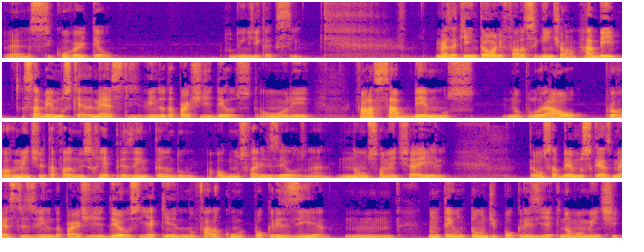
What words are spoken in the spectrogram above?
é, se converteu. Tudo indica que sim. Mas aqui então ele fala o seguinte, ó, Rabi, sabemos que é mestre vindo da parte de Deus. Então ele fala sabemos no plural, provavelmente ele está falando isso representando alguns fariseus, né? Não somente a ele. Então sabemos que as mestres vindo da parte de Deus, e aqui ele não fala com hipocrisia. Hum, não tem um tom de hipocrisia que normalmente,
